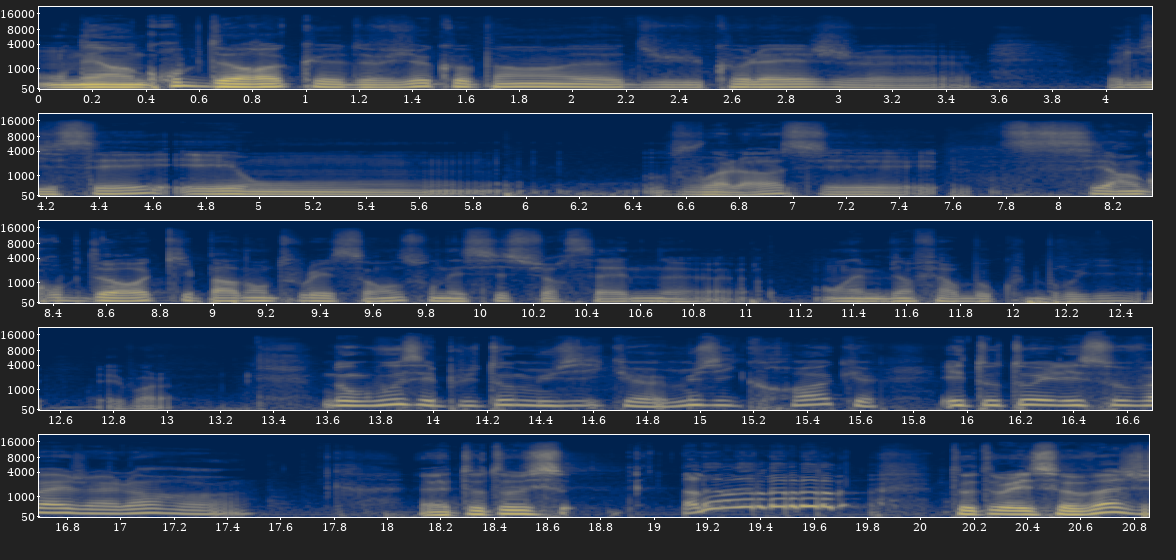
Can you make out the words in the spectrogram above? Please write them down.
on, est un groupe de rock de vieux copains du collège, lycée, et on voilà, c'est c'est un groupe de rock qui part dans tous les sens. On est six sur scène, on aime bien faire beaucoup de bruit, et, voilà. Donc vous, c'est plutôt musique musique rock, et Toto et les Sauvages alors. Toto, Toto et les Sauvages,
